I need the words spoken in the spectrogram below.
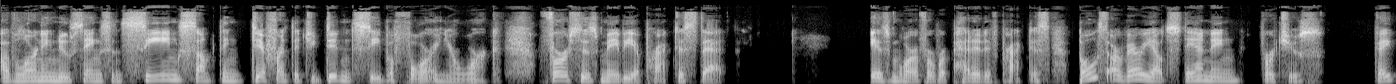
of learning new things and seeing something different that you didn't see before in your work versus maybe a practice that is more of a repetitive practice. Both are very outstanding virtues. They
